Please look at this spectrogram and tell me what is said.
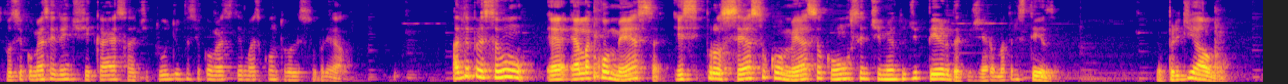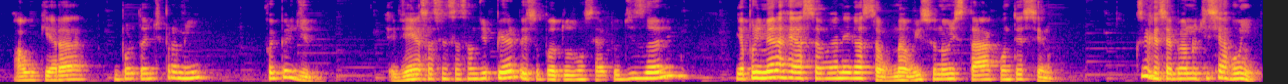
Se você começa a identificar essa atitude, você começa a ter mais controle sobre ela. A depressão, é, ela começa, esse processo começa com um sentimento de perda, que gera uma tristeza. Eu perdi algo, algo que era importante para mim foi perdido. Vem essa sensação de perda, isso produz um certo desânimo, e a primeira reação é a negação. Não, isso não está acontecendo. Você recebe uma notícia ruim.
